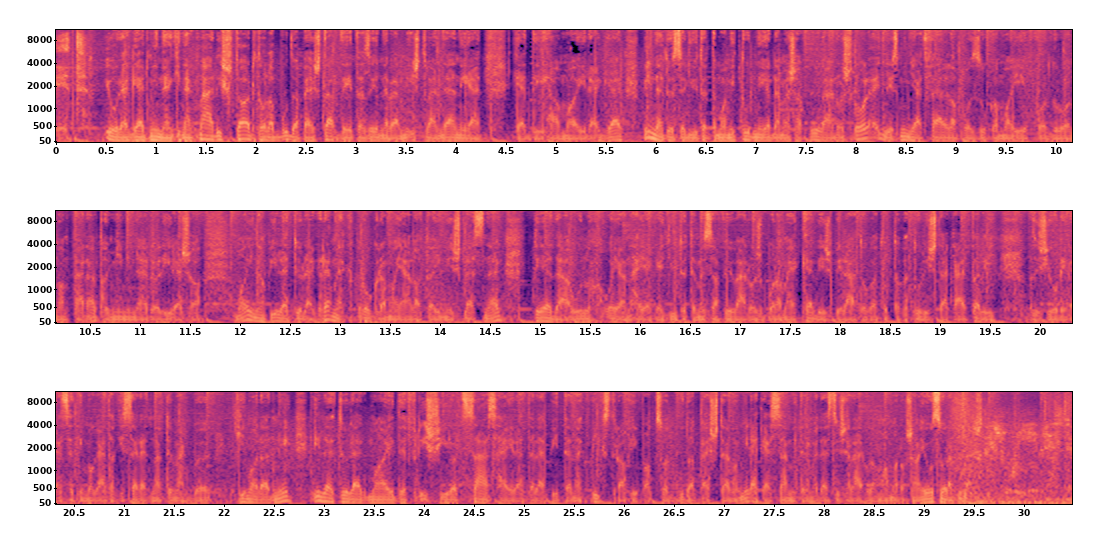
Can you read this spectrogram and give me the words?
Update. Jó reggelt mindenkinek, már is startol a Budapest Update, az én nevem István Daniel, keddi a mai reggel. Mindent összegyűjtöttem, amit tudni érdemes a fővárosról. Egyrészt mindjárt fellapozzuk a mai évforduló naptárát, hogy mi mindenről híres a mai nap, illetőleg remek programajánlataim is lesznek. Például olyan helyeket gyűjtöttem össze a fővárosból, amelyek kevésbé látogatottak a turisták által, így az is jól érezheti magát, aki szeretne a tömegből kimaradni. Illetőleg majd friss hír, hogy száz helyre telepítenek fix trafipaxot Budapesten, hogy mire kell számítani, majd ezt is elárulom hamarosan. Jó szórakozást!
